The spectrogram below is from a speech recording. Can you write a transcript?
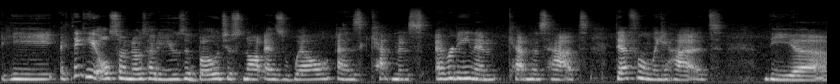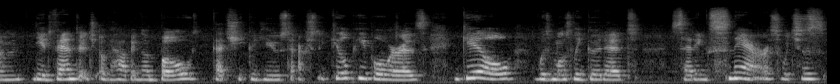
He, I think he also knows how to use a bow, just not as well as Katniss Everdeen. And Katniss had definitely had the um, the advantage of having a bow that she could use to actually kill people, whereas Gale was mostly good at setting snares, which is,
